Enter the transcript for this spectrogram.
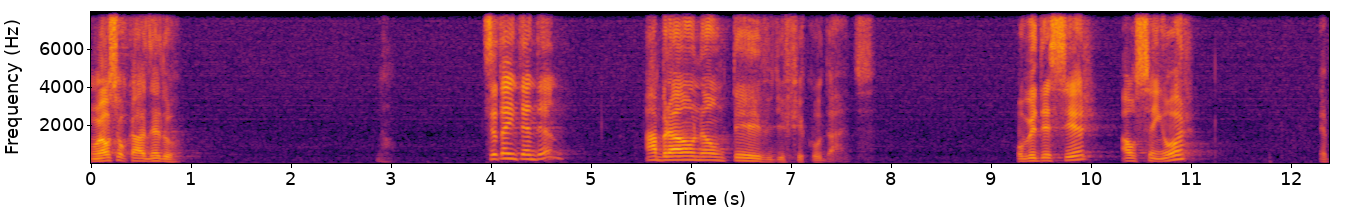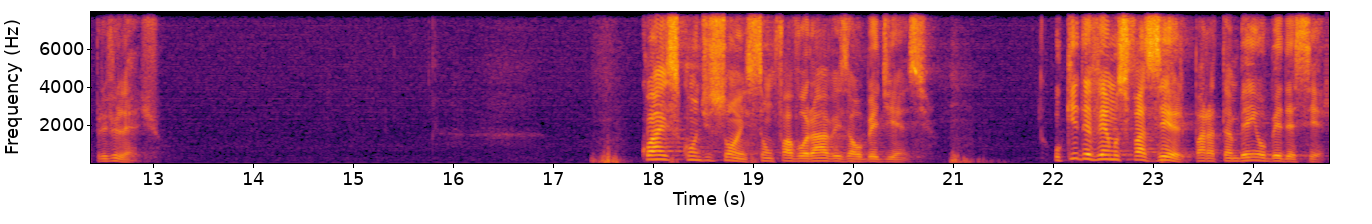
Não é o seu caso, né, Edu? Não. Você está entendendo? Abraão não teve dificuldades. Obedecer ao Senhor é privilégio. Quais condições são favoráveis à obediência? O que devemos fazer para também obedecer?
